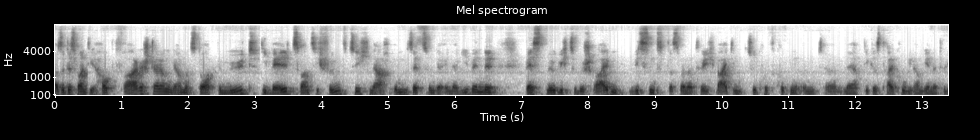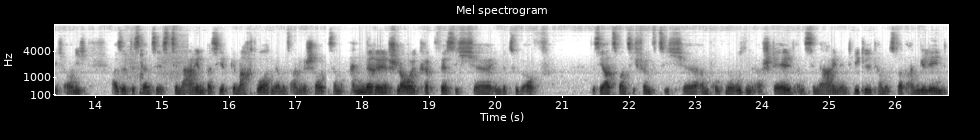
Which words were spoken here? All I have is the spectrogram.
Also das waren die Hauptfragestellungen. Wir haben uns dort bemüht, die Welt 2050 nach Umsetzung der Energiewende bestmöglich zu beschreiben, wissend, dass wir natürlich weit in die Zukunft gucken und äh, naja, die Kristallkugel haben wir natürlich auch nicht. Also das Ganze ist szenarienbasiert gemacht worden. Wir haben uns angeschaut, das haben andere schlaue Köpfe sich äh, in Bezug auf das Jahr 2050 äh, an Prognosen erstellt, an Szenarien entwickelt, haben uns dort angelehnt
